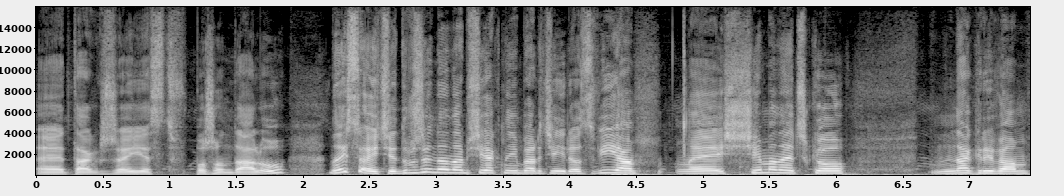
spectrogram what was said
e, także jest w pożądalu. No i słuchajcie, drużyna nam się jak najbardziej rozwija, e, siemaneczko, nagrywam,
